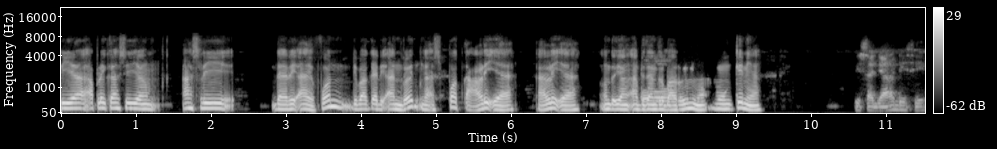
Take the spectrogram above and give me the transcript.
dia aplikasi yang asli dari iPhone dipakai di Android nggak spot kali ya, kali ya untuk yang update yang terbaru Oh, ini ya, mungkin ya. bisa jadi sih.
